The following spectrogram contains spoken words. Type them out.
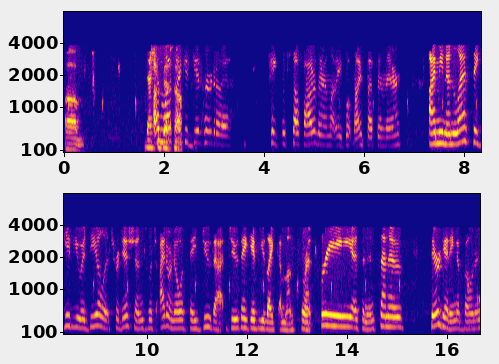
Um, that's your Unless best I option. could get her to take the stuff out of there and let me put my stuff in there. I mean, unless they give you a deal at Traditions, which I don't know if they do that. Do they give you like a month's rent free as an incentive? They're getting a bonus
